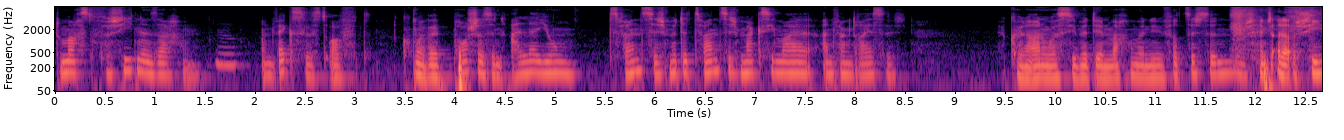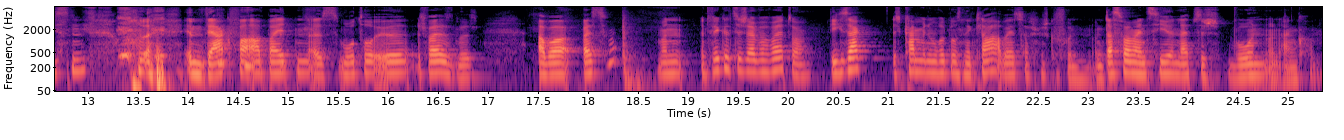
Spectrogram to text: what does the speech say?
Du machst verschiedene Sachen Ja. und wechselst oft. Guck mal, bei Porsche sind alle jung. 20, Mitte 20, maximal Anfang 30. Keine Ahnung, was die mit denen machen, wenn die 40 sind. Wahrscheinlich alle erschießen oder im Werk verarbeiten als Motoröl. Ich weiß es nicht. Aber weißt du, man entwickelt sich einfach weiter. Wie gesagt, ich kam mit dem Rhythmus nicht klar, aber jetzt habe ich mich gefunden. Und das war mein Ziel, in Leipzig wohnen und ankommen.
